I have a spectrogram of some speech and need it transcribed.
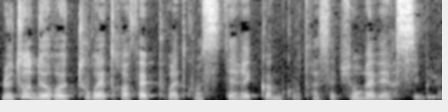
Le taux de retour est trop faible pour être considéré comme contraception réversible.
